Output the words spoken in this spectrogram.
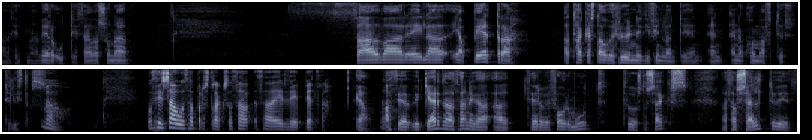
að hérna, vera úti. Það var svona, það var eiginlega, já, betra að takast á við hrunið í Finnlandi en, en, en að koma aftur til Íslands. Já. Og þið sáu það bara strax að það, það er þið betra. Já, af því að við gerðum það þannig að, þegar við fórum út 2006 að þá seldu við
